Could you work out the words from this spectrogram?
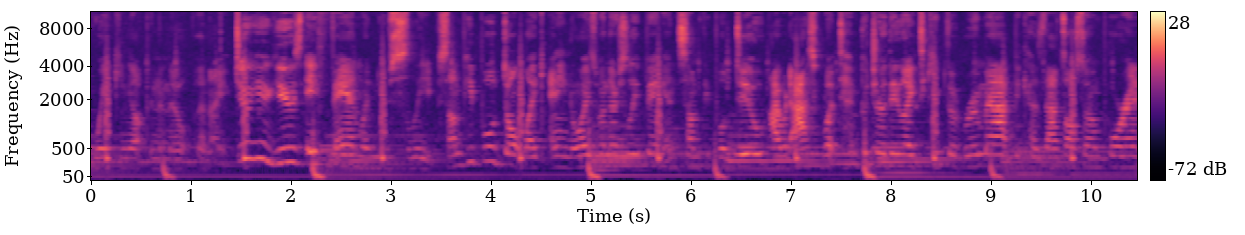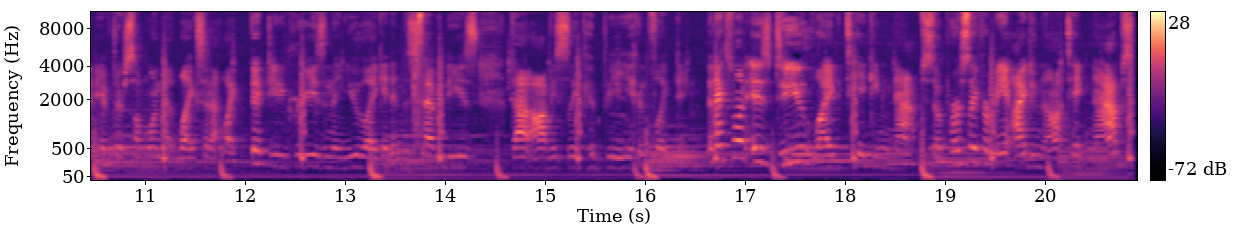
waking up in the middle of the night. Do you use a fan when you sleep? Some people don't like any noise when they're sleeping and some people do. I would ask what temperature they like to keep the room at because that's also important. If there's someone that likes it at like 50 degrees and then you like it in the 70s, that obviously could be conflicting. The next one is do you like taking naps. So personally for me, I do not take naps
